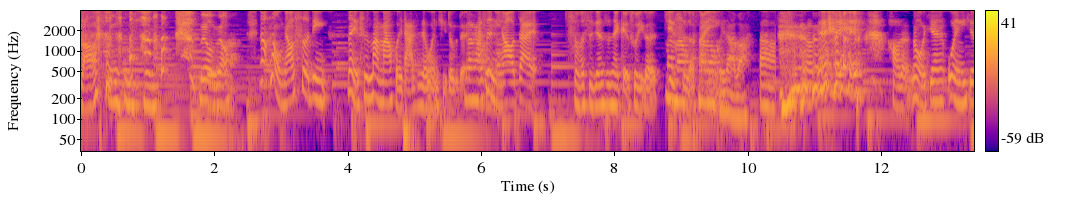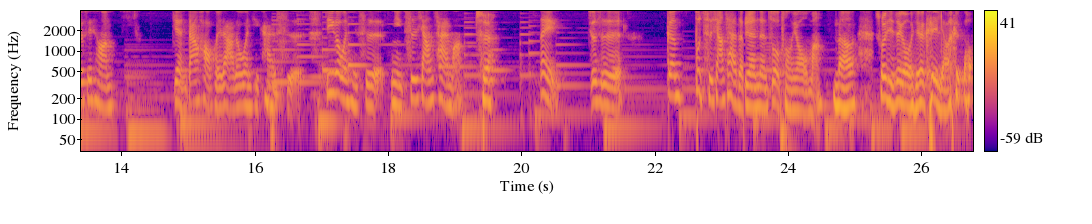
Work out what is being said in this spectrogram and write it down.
张。深呼吸。没有没有。那那我们要设定，那也是慢慢回答这些问题，对不对？还是你要在？什么时间之内给出一个即时的反应？回答吧。啊，OK，好的，那我先问一些非常简单好回答的问题开始。第一个问题是你吃香菜吗？吃。那你就是跟不吃香菜的人能做朋友吗？能。说起这个，我觉得可以聊一聊。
